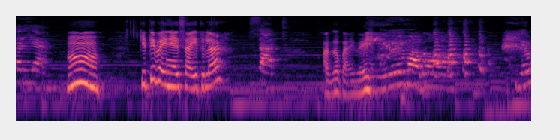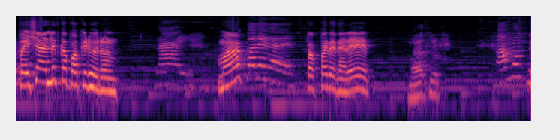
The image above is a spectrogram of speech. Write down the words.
कल्याण. हम्म किती बहिणी आहे साई तुला? सात. अगं बाय बाई. पैसे आणलेत का पॉकेट भरून नाही. मग? पप्पा देणार आहेत. मलाच लुट. हा मग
